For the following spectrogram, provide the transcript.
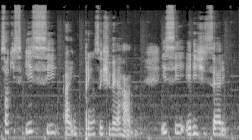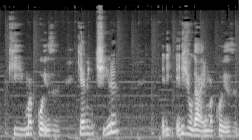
Só que e se a imprensa estiver errada? E se eles disserem que uma coisa que é mentira eles, eles julgarem uma coisa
